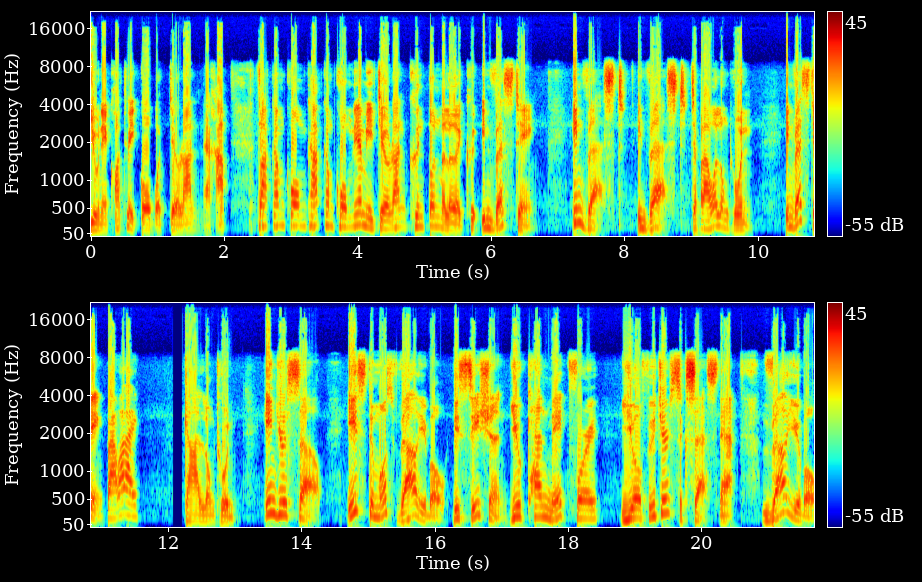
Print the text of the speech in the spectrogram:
อยู่ใน c o r t w i c Go บทเจอรันนะครับฝากคำคมครับคำคมเนี่ยมีเจอรันขึ้นต้นมาเลยคือ investing invest invest จะแปลว่าลงทุน investing แปลว่าอะไร การลงทุน in yourself is the most valuable decision you can make for your future success นะฮะ valuable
